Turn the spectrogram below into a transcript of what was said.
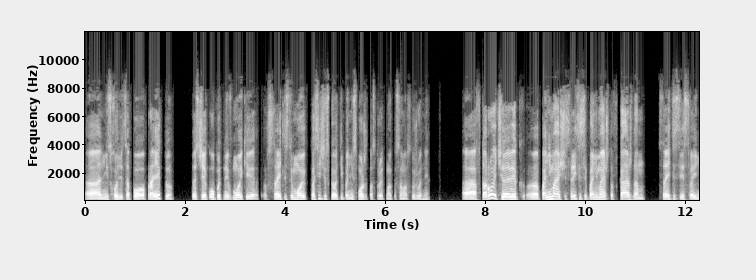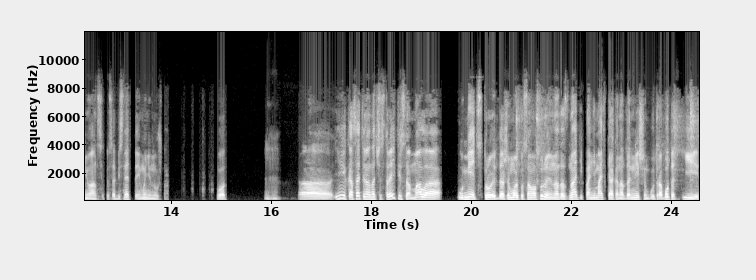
не сходится по проекту. То есть человек опытный в мойке, в строительстве моек классического типа не сможет построить мойку самообслуживания. А второй человек, э, понимающий строительство, понимает, что в каждом строительстве есть свои нюансы. То есть объяснять это ему не нужно. Вот. Угу. И касательно, значит, строительства, мало уметь строить даже мойку самообслуживания, надо знать и понимать, как она в дальнейшем будет работать и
